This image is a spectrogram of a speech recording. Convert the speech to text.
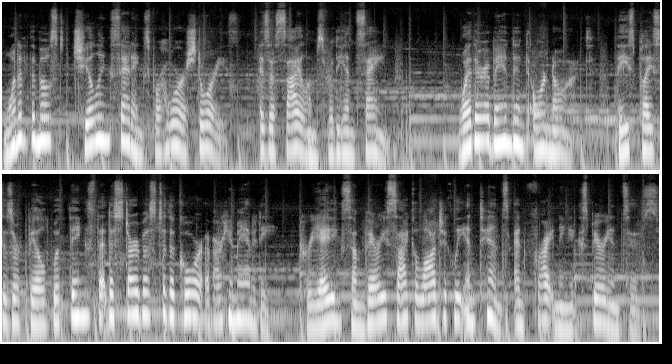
one of the most chilling settings for horror stories is asylums for the insane. Whether abandoned or not, these places are filled with things that disturb us to the core of our humanity creating some very psychologically intense and frightening experiences.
